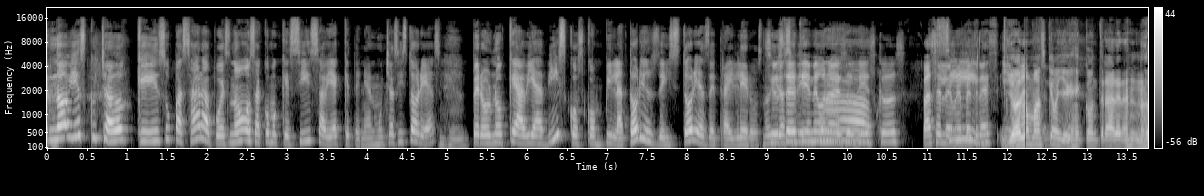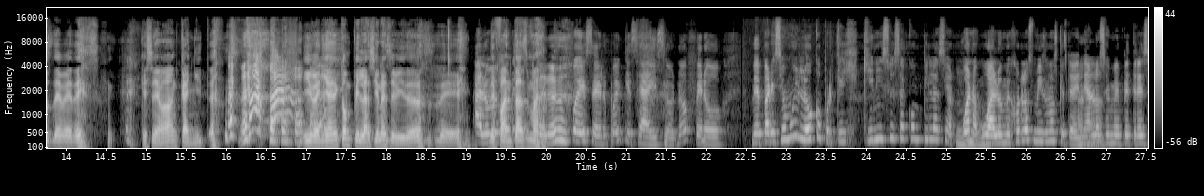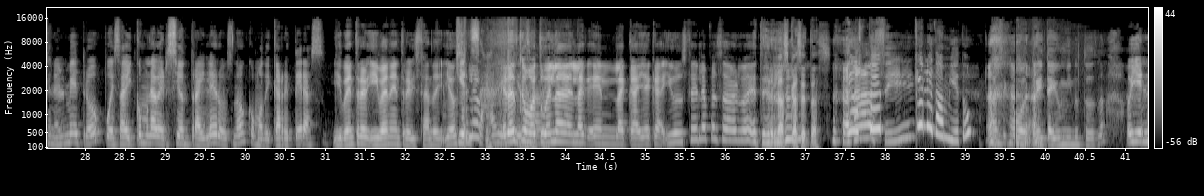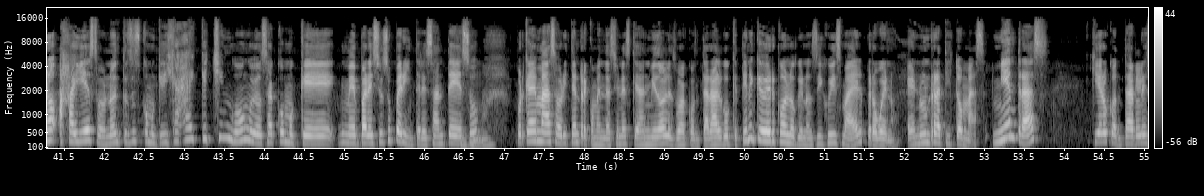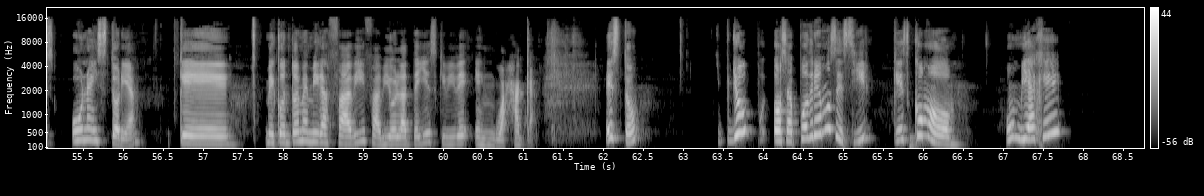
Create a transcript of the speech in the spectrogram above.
no había escuchado que eso pasara, pues, ¿no? O sea, como que sí sabía que tenían muchas historias, pero no que había discos compilatorios de historias de traileros, ¿no? Si yo usted de, tiene uno de esos discos, páselo Sí. MP3. y Yo lo más que me llegué a encontrar eran unos DVDs que se llamaban cañitas y venían en compilaciones de videos de, A lo de fantasmas. Puede ser, puede que sea eso, ¿no? Pero me pareció muy loco porque dije, ¿quién hizo esa compilación? Bueno, o a lo mejor los mismos que te vendían Ajá. los MP3 en el metro, pues hay como una versión traileros, ¿no? Como de carreteras. Iba entre- iban entrevistando. Y a usted ¿Quién le- sabe? Eras ¿Quién como sabe? tú en la, en, la, en la calle acá. ¿Y a usted le ha pasado algo de terror? En las casetas. Ah, sí. ¿Le da miedo? Hace como 31 minutos, ¿no? Oye, no, ajá, y eso, ¿no? Entonces como que dije, ay, qué chingón, güey. O sea, como que me pareció súper interesante eso. Porque además, ahorita en recomendaciones que dan miedo, les voy a contar algo que tiene que ver con lo que nos dijo Ismael, pero bueno, en un ratito más. Mientras, quiero contarles una historia que me contó mi amiga Fabi, Fabiola Telles, que vive en Oaxaca. Esto, yo, o sea, podríamos decir que es como un viaje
